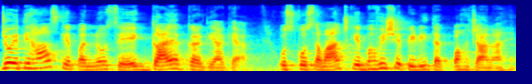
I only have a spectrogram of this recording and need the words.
जो इतिहास के पन्नों से गायब कर दिया गया। उसको समाज के भविष्य पीढ़ी तक पहुंचाना है।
